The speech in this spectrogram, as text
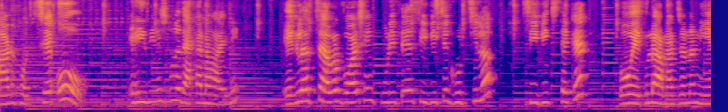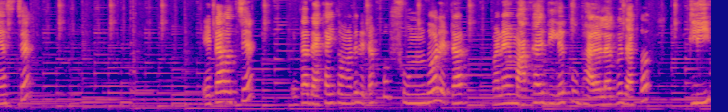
আর হচ্ছে, ও, এই জিনিসগুলো দেখানো হয়নি। এগুলো হচ্ছে আমার বর সেই পুরীতে সি বিচে ঘুরছিল। সি বিচ থেকে ও এগুলো আমার জন্য নিয়ে এসছে। এটা হচ্ছে, এটা দেখাই তোমাদের, এটা খুব সুন্দর, এটা মানে মাথায় দিলে খুব ভালো লাগবে, দেখো। ক্লিপ।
